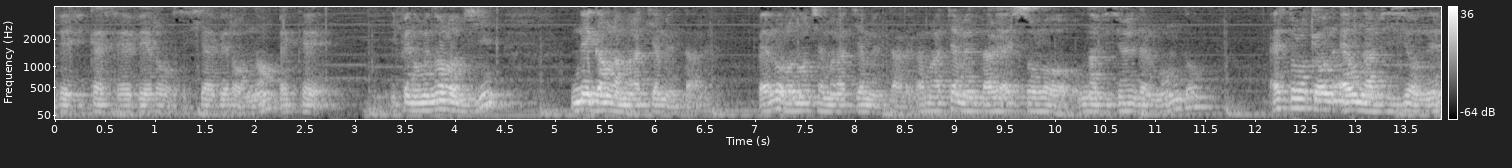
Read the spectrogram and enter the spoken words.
verificare se, è vero, se sia vero o no, perché i fenomenologi negano la malattia mentale. Per loro non c'è malattia mentale, la malattia mentale è solo una visione del mondo è solo che è una visione,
